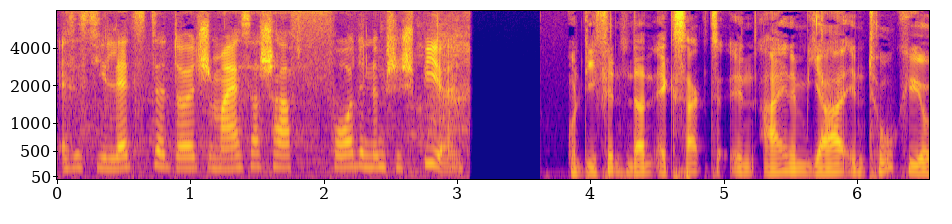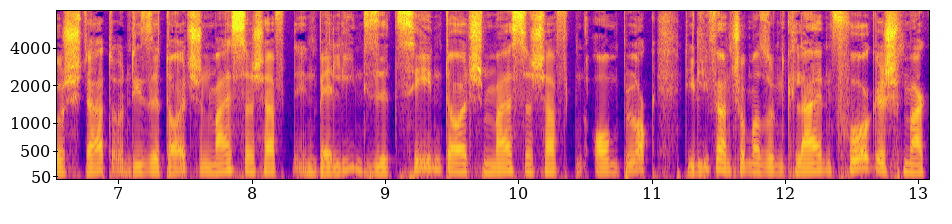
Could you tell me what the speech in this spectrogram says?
es ist die letzte deutsche Meisterschaft vor den Olympischen Spielen. Und die finden dann exakt in einem Jahr in Tokio statt. Und diese deutschen Meisterschaften in Berlin, diese zehn deutschen Meisterschaften en bloc, die liefern schon mal so einen kleinen Vorgeschmack.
